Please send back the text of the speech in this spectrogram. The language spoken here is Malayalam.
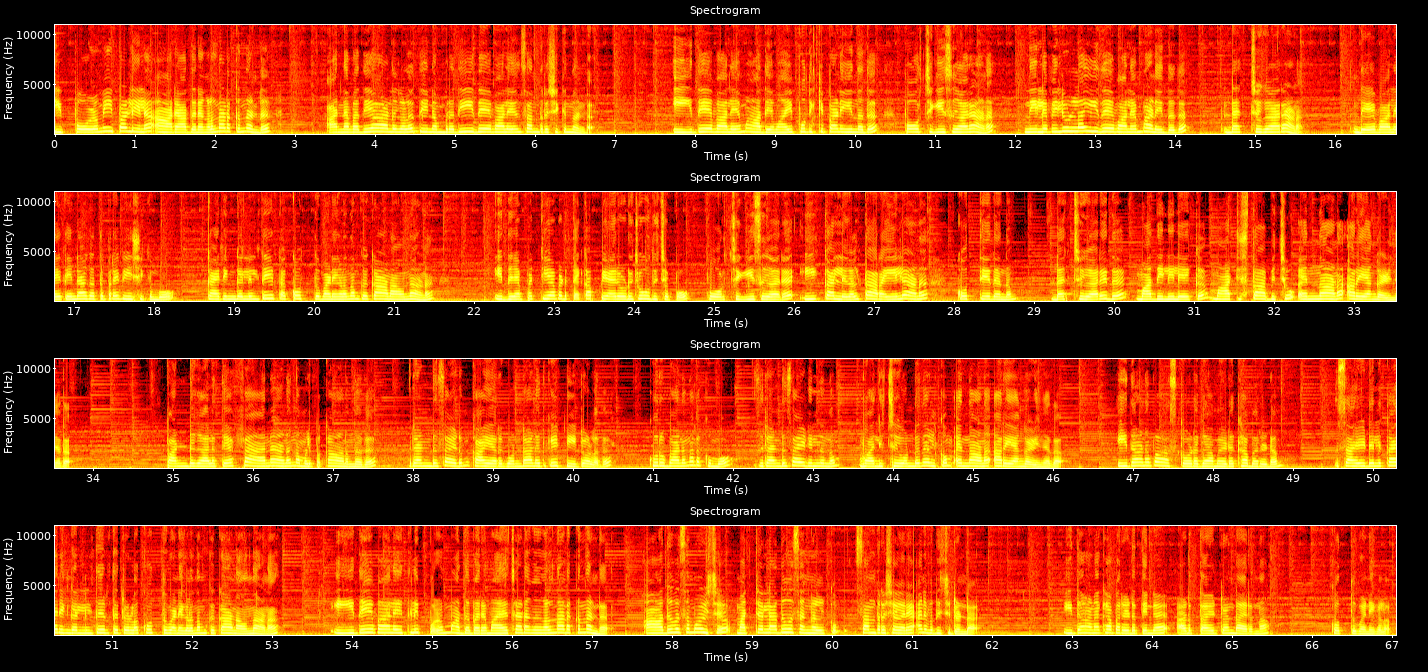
ഇപ്പോഴും ഈ പള്ളിയിൽ ആരാധനകൾ നടക്കുന്നുണ്ട്. അനവധി ആളുകൾ ദിനംപ്രതി ഈ ദേവാലയം സന്ദർശിക്കുന്നുണ്ട്. ഈ ദേവാലയം ആദ്യമായി പുതുക്കി പണിയുന്നത് പോർച്ചുഗീസുകാരാണ്. നിലവിലുള്ള ഈ ദേവാലയം പണിതത് ഡച്ചുകാരാണ്. ദേവാലയത്തിന്റെ അകത്ത് പ്രവേശിക്കുമ്പോൾ കരിങ്കല്ലിൽ തീട്ട കൊത്തുപണികൾ നമുക്ക് കാണാവുന്നതാണ്. ഇതിനെപ്പറ്റി അവിടുത്തെ കപ്പിയാരോട് ചോദിച്ചപ്പോൾ പോർച്ചുഗീസുകാർ ഈ കല്ലുകൾ തറയിലാണ് കൊത്തിയതെന്നും ഡച്ചുകാർ ഇത് മതിലിലേക്ക് മാറ്റി സ്ഥാപിച്ചു എന്നാണ് അറിയാൻ കഴിഞ്ഞത്. പണ്ട് കാലത്തെ ഫാനാണ് നമ്മളിപ്പോൾ കാണുന്നത്. രണ്ട് സൈഡും കയർ കൊണ്ടാണ് ഇത് കെട്ടിയിട്ടുള്ളത്. കുർബാന നടക്കുമ്പോൾ രണ്ട് സൈഡിൽ നിന്നും വലിച്ചുകൊണ്ട് നിൽക്കും എന്നാണ് അറിയാൻ കഴിഞ്ഞത്. ഇതാണ് വാസ്കോഡഗാമയുടെ ഖബറിടം. സൈഡിൽ കരിങ്കല്ലിൽ തീർത്തിട്ടുള്ള കൊത്തുപണികൾ നമുക്ക് കാണാവുന്നതാണ്. ഈ ദേവാലയത്തിൽ ഇപ്പോഴും മതപരമായ ചടങ്ങുകൾ നടക്കുന്നുണ്ട്. ആ ദിവസം ഒഴിച്ച് മറ്റെല്ലാ ദിവസങ്ങൾക്കും സന്ദർശകരെ അനുവദിച്ചിട്ടുണ്ട്. ഇതാണ് ഖബറിടത്തിന്റെ അടുത്തായിട്ടുണ്ടായിരുന്ന കൊത്തുപണികൾ.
